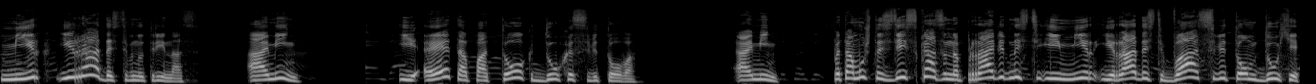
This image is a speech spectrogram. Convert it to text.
мир и радость внутри нас. Аминь. И это поток Духа Святого. Аминь. Потому что здесь сказано праведность и мир и радость во Святом Духе.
